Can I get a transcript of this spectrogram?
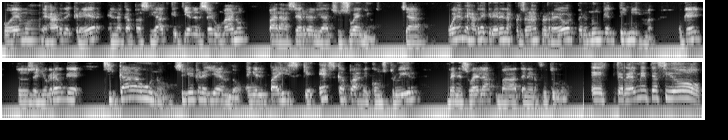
podemos dejar de creer en la capacidad que tiene el ser humano para hacer realidad sus sueños. O sea, pueden dejar de creer en las personas a tu alrededor, pero nunca en ti misma, ¿ok? Entonces yo creo que si cada uno sigue creyendo en el país que es capaz de construir, Venezuela va a tener futuro. Este, realmente ha sido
